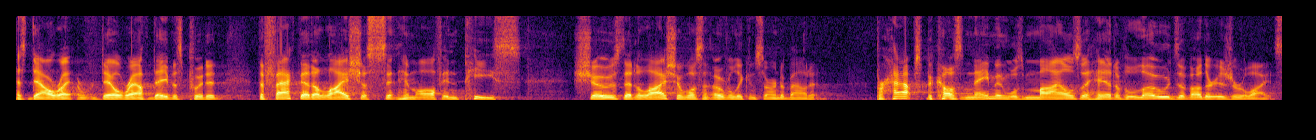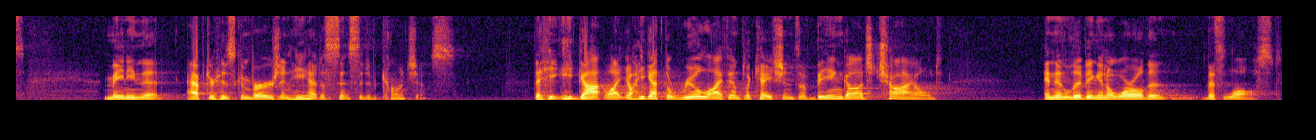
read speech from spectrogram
as Dale, Ralph Davis put it, the fact that Elisha sent him off in peace shows that Elisha wasn't overly concerned about it. Perhaps because Naaman was miles ahead of loads of other Israelites, meaning that after his conversion, he had a sensitive conscience. That he, he got like, y'all, he got the real life implications of being God's child and then living in a world that, that's lost.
